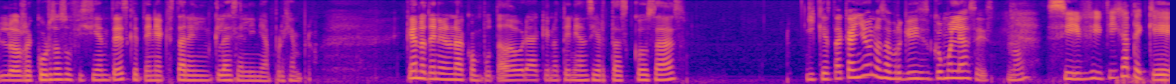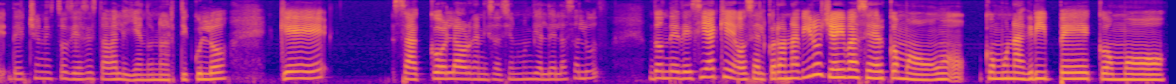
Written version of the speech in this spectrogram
los recursos suficientes que tenía que estar en clases en línea, por ejemplo que no tenían una computadora, que no tenían ciertas cosas. Y que está cañón, o sea, porque dices, ¿cómo le haces? ¿No? Sí, fí- fíjate que de hecho en estos días estaba leyendo un artículo que sacó la Organización Mundial de la Salud, donde decía que, o sea, el coronavirus ya iba a ser como, como una gripe, como,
